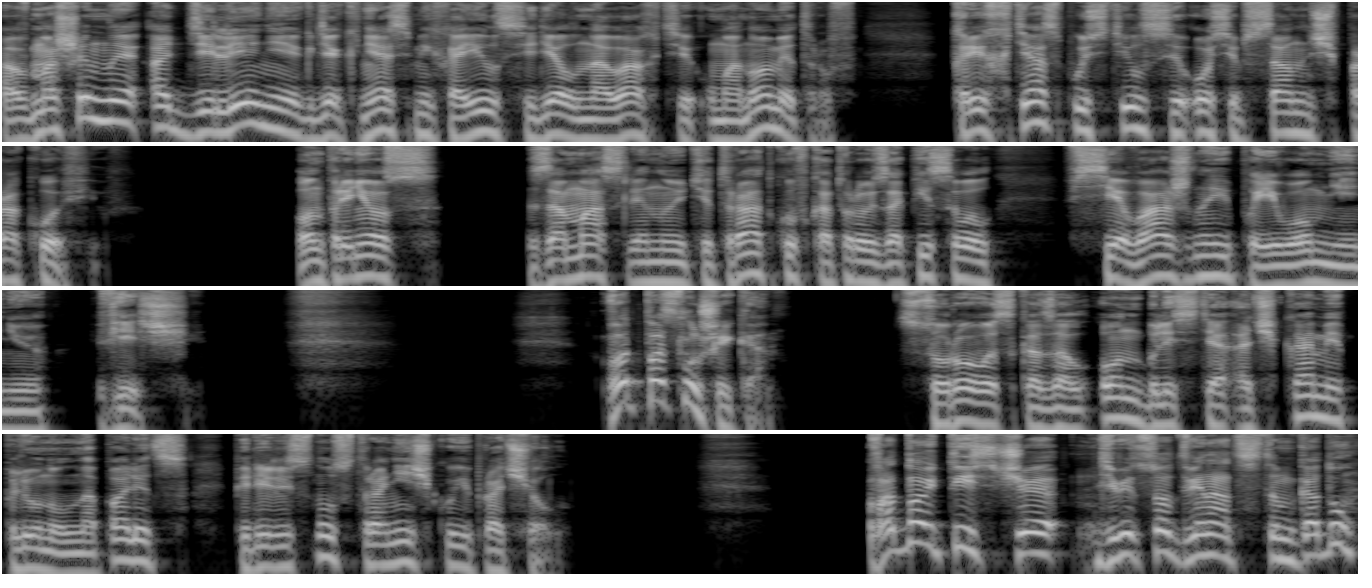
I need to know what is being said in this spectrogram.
В машинное отделение, где князь Михаил сидел на вахте у манометров, кряхтя спустился Осип Саныч Прокофьев. Он принес замасленную тетрадку, в которую записывал все важные, по его мнению, вещи. «Вот послушай-ка», — сурово сказал он, блестя очками, плюнул на палец, перелистнул страничку и прочел. В 1912 году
